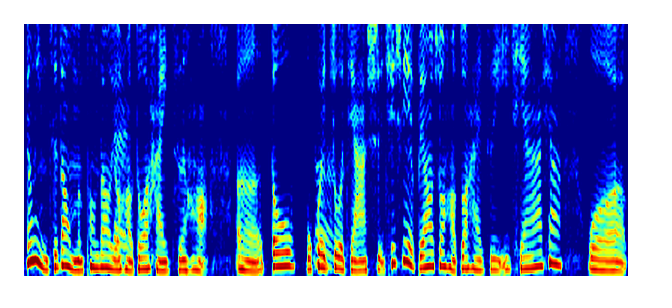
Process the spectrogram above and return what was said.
因为你知道，我们碰到有好多孩子哈，呃，都不会做家事。嗯。其实也不要说好多孩子，以前啊，像我。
